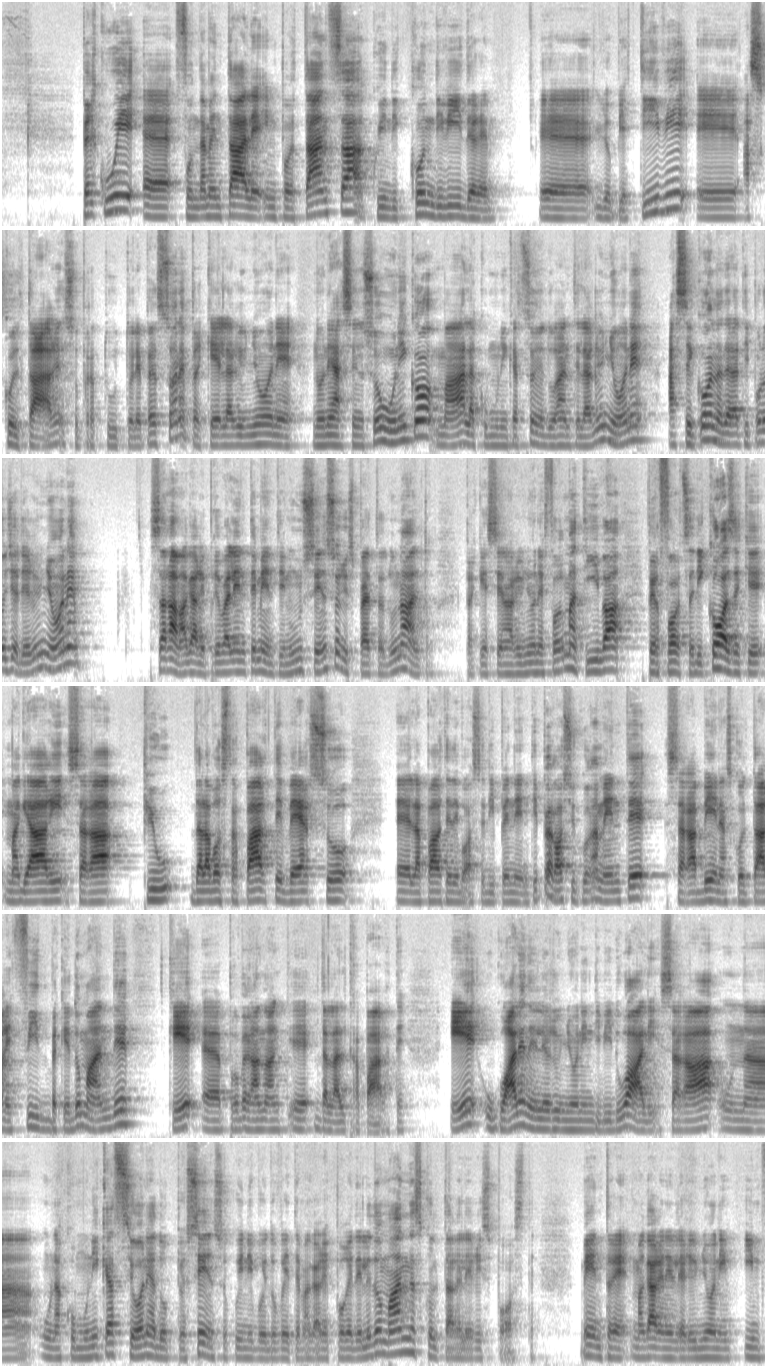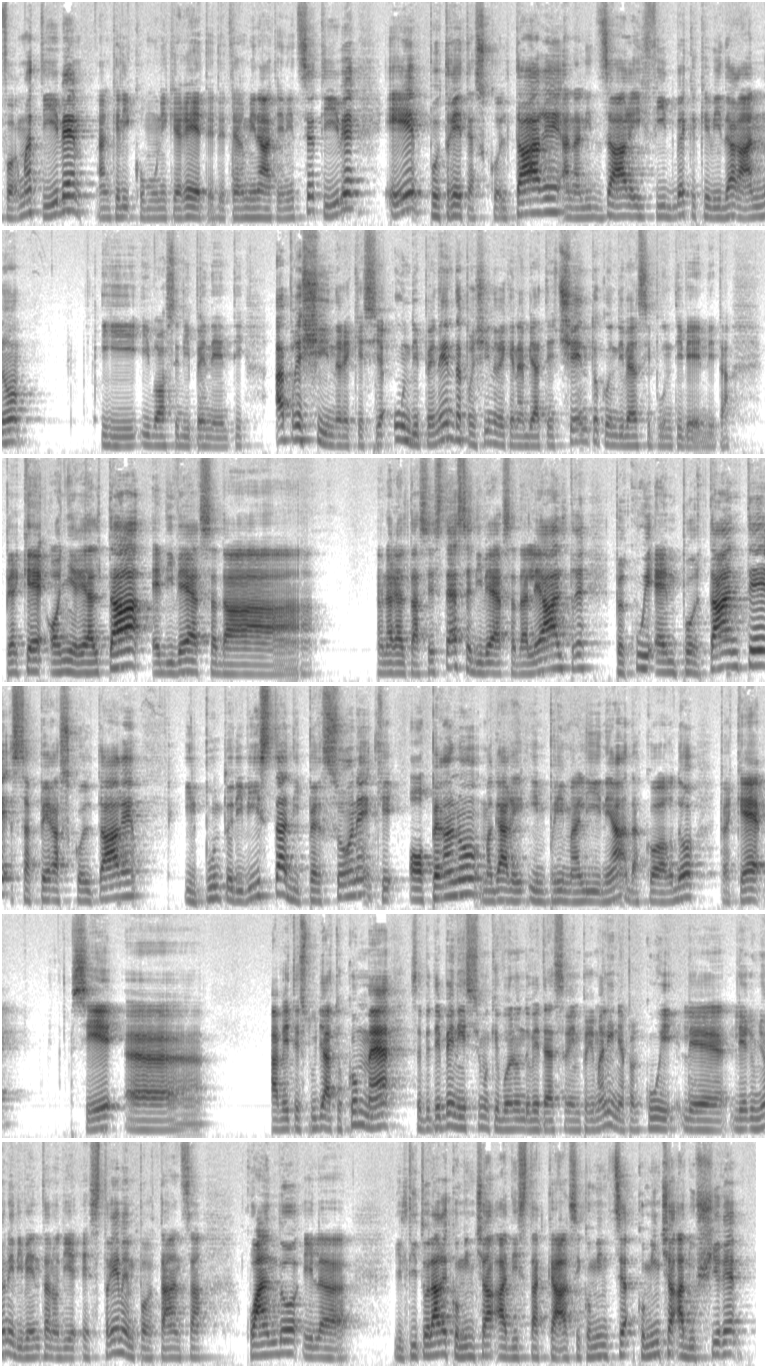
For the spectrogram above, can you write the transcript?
Per cui è fondamentale importanza quindi condividere eh, gli obiettivi e ascoltare soprattutto le persone perché la riunione non è a senso unico, ma la comunicazione durante la riunione, a seconda della tipologia di riunione, sarà magari prevalentemente in un senso rispetto ad un altro, perché se è una riunione formativa, per forza di cose che magari sarà più dalla vostra parte verso eh, la parte dei vostri dipendenti, però sicuramente sarà bene ascoltare feedback e domande che eh, proveranno anche dall'altra parte. E uguale nelle riunioni individuali, sarà una, una, comunicazione a doppio senso, quindi voi dovete magari porre delle domande, ascoltare le risposte, mentre magari nelle riunioni informative anche lì comunicherete determinate iniziative e potrete ascoltare, analizzare i feedback che vi daranno i, i vostri dipendenti, a prescindere che sia un dipendente, a prescindere che ne abbiate 100 con diversi punti vendita, perché ogni realtà è diversa da, è una realtà a se stessa, è diversa dalle altre, per cui è importante saper ascoltare il punto di vista di persone che operano magari in prima linea, d'accordo? Perché se eh, avete studiato con me sapete benissimo che voi non dovete essere in prima linea, per cui le, le riunioni diventano di estrema importanza quando il, il titolare comincia a distaccarsi, comincia, comincia ad uscire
